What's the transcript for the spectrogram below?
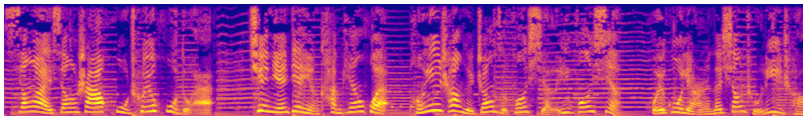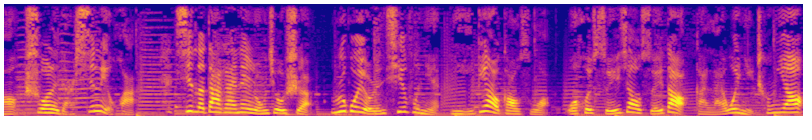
相爱相杀，互吹互怼。去年电影看片会，彭昱畅给张子枫写了一封信，回顾两人的相处历程，说了点心里话。信的大概内容就是：如果有人欺负你，你一定要告诉我，我会随叫随到赶来为你撑腰。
